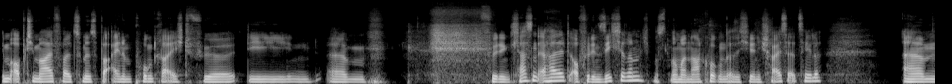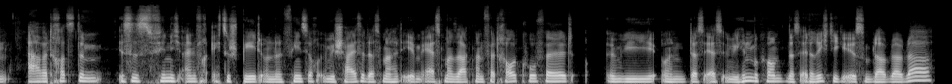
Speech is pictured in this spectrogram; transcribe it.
im Optimalfall zumindest bei einem Punkt reicht für den, ähm, für den Klassenerhalt, auch für den sicheren. Ich muss nochmal nachgucken, dass ich hier nicht Scheiße erzähle. Ähm, aber trotzdem ist es, finde ich, einfach echt zu spät und dann finde ich es auch irgendwie scheiße, dass man halt eben erstmal sagt, man vertraut Kofeld irgendwie und dass er es irgendwie hinbekommt und dass er der Richtige ist und bla bla bla.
